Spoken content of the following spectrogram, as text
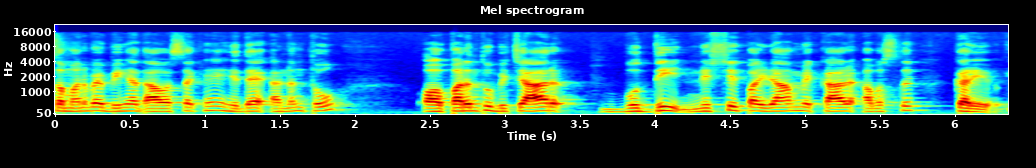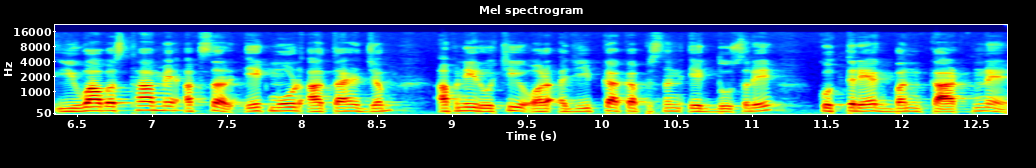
समन्वय बेहद आवश्यक है। हृदय अनंत हो और परंतु विचार, बुद्धि निश्चित परिणाम में कार्य अवस्थ करे। युवावस्था में अक्सर एक मोड़ आता है जब अपनी रुचि और अजीविका का प्रश्न एक दूसरे को त्रेक बन काटने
